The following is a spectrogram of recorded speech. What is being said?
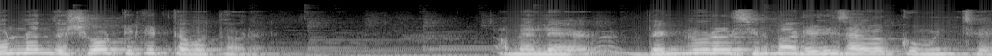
ಒಂದೊಂದು ಶೋ ಟಿಕೆಟ್ ತಗೋತಾವ್ರೆ. ಆಮೇಲೆ ಬೆಂಗಳೂರಲ್ಲಿ ಸಿನಿಮಾ ರಿಲೀಸ್ ಆಗೋಕ್ಕೂ ಮುಂಚೆ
